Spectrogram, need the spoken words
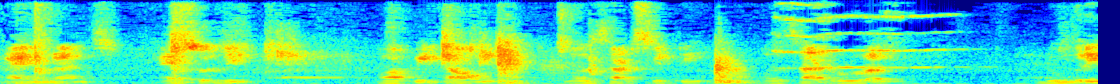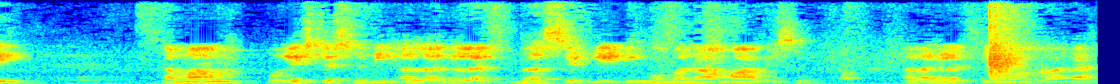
crime branch SOG Vapi town, Valsad city, Valsad rural, Dungri, તમામ પોલીસ સ્ટેશનની અલગ અલગ દસ જેટલી ટીમો બનાવવામાં આવી છે. અલગ અલગ ટીમો દ્વારા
